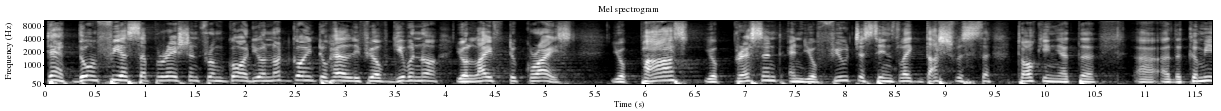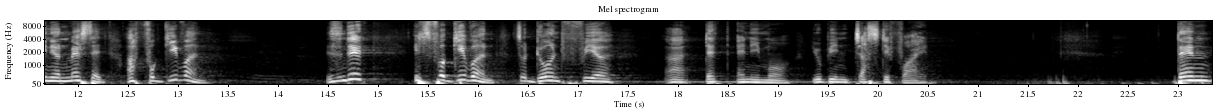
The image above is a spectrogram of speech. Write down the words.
death. Don't fear separation from God. You're not going to hell if you have given your life to Christ. Your past, your present, and your future sins, like Dash was uh, talking at the, uh, at the communion message, are forgiven. Isn't it? It's forgiven. So don't fear uh, death anymore. You've been justified. Then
